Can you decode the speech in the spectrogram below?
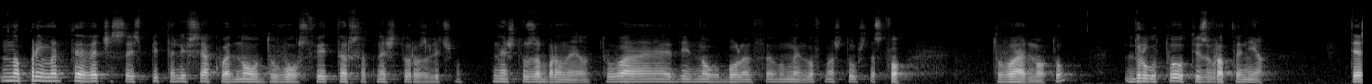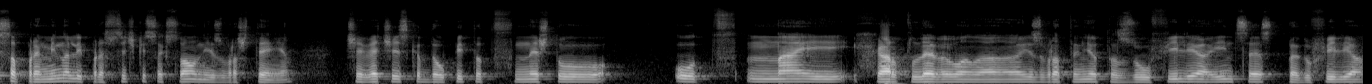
Например, те вече са изпитали всяко едно удоволствие и търсят нещо различно, нещо забранено. Това е един много болен феномен в нашето общество. Това е едното. Другото е от извратения – те са преминали през всички сексуални извращения, че вече искат да опитат нещо от най-хард левела на извратенията зоофилия, инцест, педофилия.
